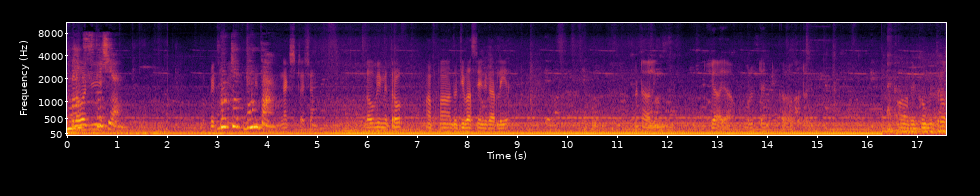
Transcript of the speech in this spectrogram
Hello, Next ਜੀ। station, Bukit Bintang. Next station ਲਓ ਵੀ ਮਿੱਤਰੋ ਆਪਾਂ ਦੂਜੀ ਬੱਸ ਚੇਂਜ ਕਰ ਲਈ ਹੈ। ਹਟਾ ਲਈ। ਯਾ ਯਾ ਉਲਟਨ ਕਾਫਟ ਆਹ ਦੇਖੋ ਮਿੱਤਰੋ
